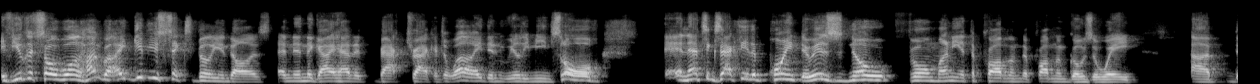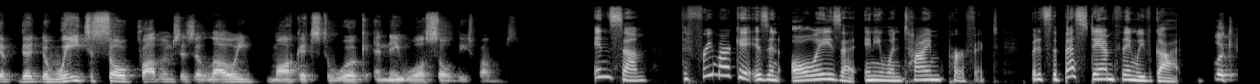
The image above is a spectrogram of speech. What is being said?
if you could solve world hunger, I'd give you $6 billion. And then the guy had to backtrack and say, well, I didn't really mean solve and that's exactly the point. There is no throw money at the problem. The problem goes away. Uh, the, the, the way to solve problems is allowing markets to work, and they will solve these problems. In sum, the free market isn't always at any one time perfect, but it's the best damn thing we've got. Look,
